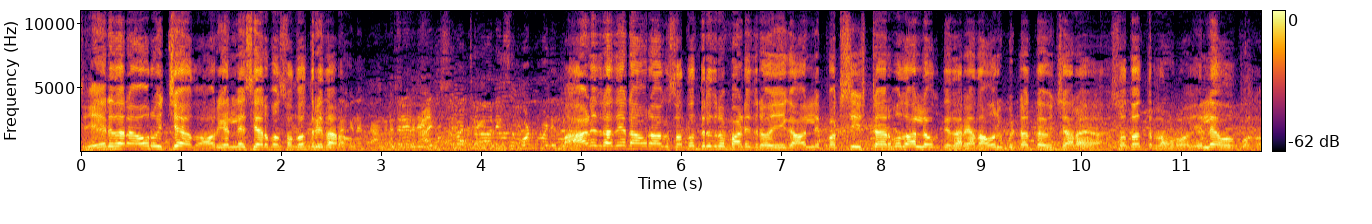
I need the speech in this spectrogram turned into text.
ಸೇರಿದಾರ ಅವ್ರ ಇಚ್ಛೆ ಅದು. ಅವ್ರು ಎಲ್ಲೇ ಸೇರ್ಬೋದು ಸ್ವತಂತ್ರ ಇದಾರ ಅದೇ ಮಾಡಿದ್ರೆ. ಅದೇನು ಅವ್ರು ಆಗ ಸ್ವತಂತ್ರ ಇದ್ರು ಮಾಡಿದ್ರು. ಈಗ ಅಲ್ಲಿ ಪಕ್ಷ ಇಷ್ಟ ಇರ್ಬೋದು ಅಲ್ಲಿ ಹೋಗ್ತಿದ್ದಾರೆ. ಅದು ಅವ್ರಿಗೆ ಬಿಟ್ಟಂತ ವಿಚಾರ. ಸ್ವತಂತ್ರ ಅವರು ಎಲ್ಲೇ ಹೋಗ್ಬೋದು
